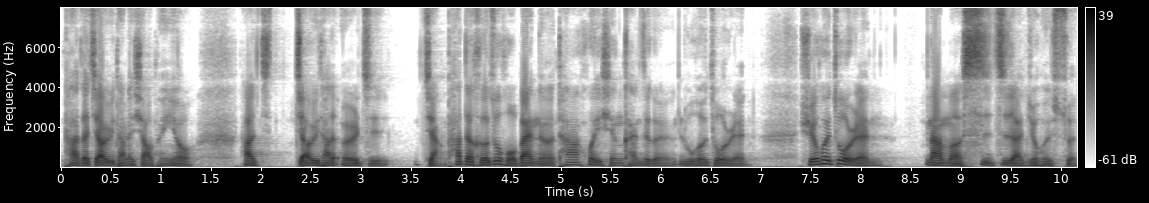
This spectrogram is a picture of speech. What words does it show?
他在教育他的小朋友，他教育他的儿子，讲他的合作伙伴呢，他会先看这个人如何做人，学会做人，那么事自然就会顺。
